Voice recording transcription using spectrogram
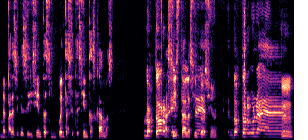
me parece que 650, 700 camas. Doctor, Así está la situación. Doctor, una, Mm.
